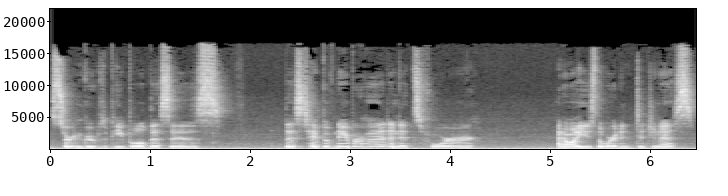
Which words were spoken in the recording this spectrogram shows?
certain groups of people this is this type of neighborhood and it's for I don't want to use the word indigenous,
